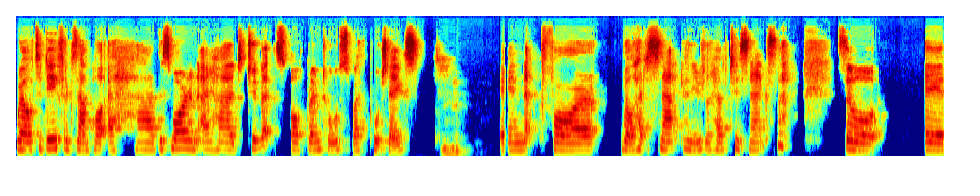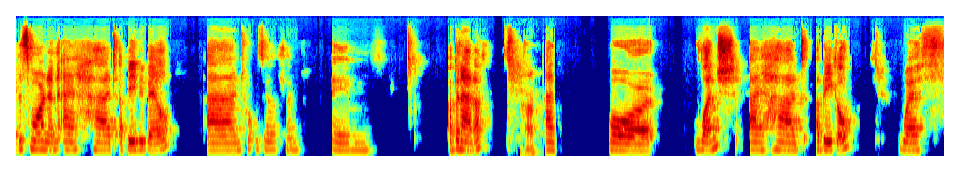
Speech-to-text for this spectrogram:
Well, today, for example, I had this morning I had two bits of brown toast with poached eggs. Mhm. And for well, I had a snack. I usually have two snacks. so uh, this morning I had a Babybel and what was the other thing? Um, a banana. Uh-huh. And for lunch, I had a bagel with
